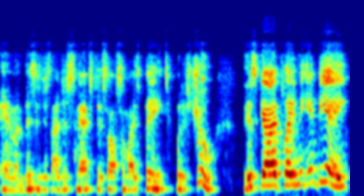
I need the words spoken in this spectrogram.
And this is just I just snatched this off somebody's page, but it's true. This guy played in the NBA,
